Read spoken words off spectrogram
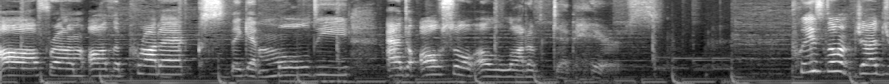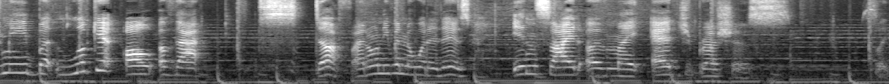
uh, from all the products. They get moldy and also a lot of dead hairs. Please don't judge me, but look at all of that stuff. I don't even know what it is inside of my edge brushes. It's like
